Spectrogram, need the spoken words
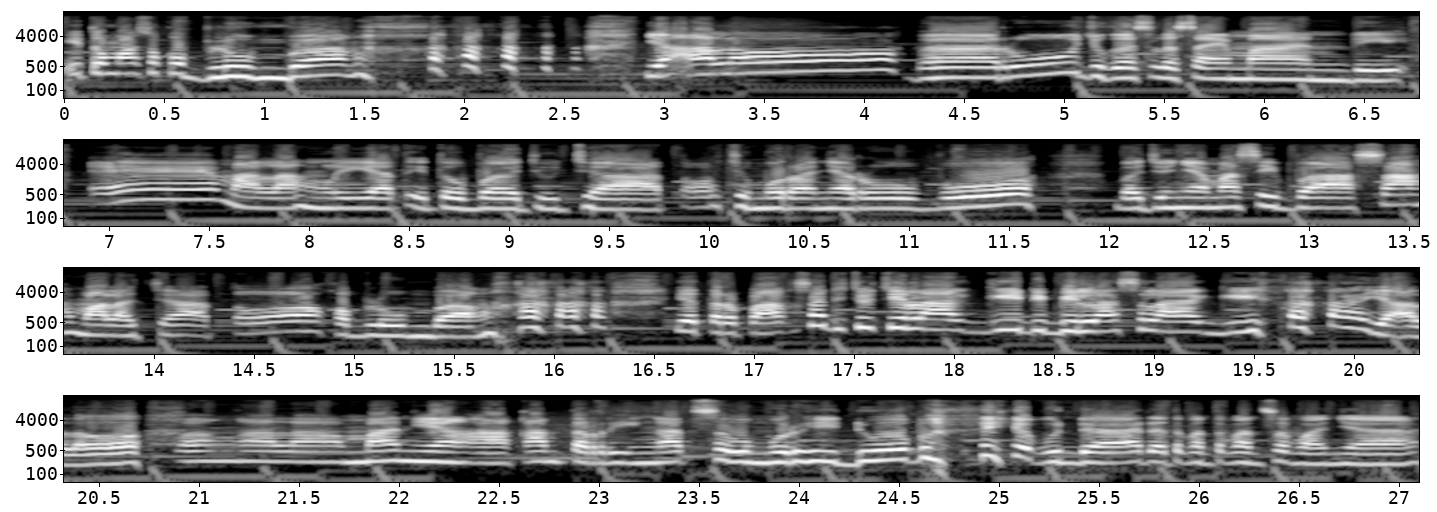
itu masuk ke belumbang Ya Allah, baru juga selesai mandi. Eh, malah ngeliat itu baju jatuh, jemurannya rubuh, bajunya masih basah, malah jatuh ke belumbang. ya terpaksa dicuci lagi, dibilas lagi. ya Allah, pengalaman yang akan teringat seumur hidup. ya Bunda dan teman-teman semuanya.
